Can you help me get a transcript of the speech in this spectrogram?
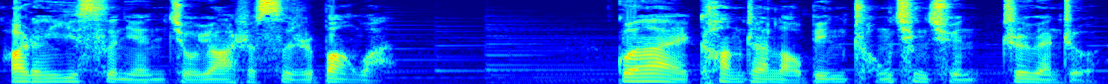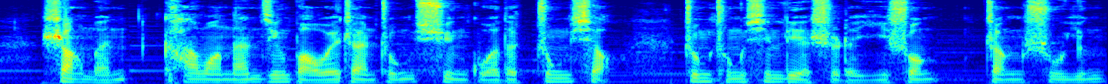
二零一四年九月二十四日傍晚，关爱抗战老兵重庆群志愿者上门看望南京保卫战中殉国的中校钟崇新烈士的遗孀张淑英，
